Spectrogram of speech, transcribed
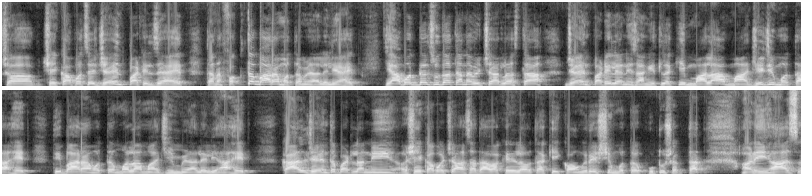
श- शेकापचे जयंत पाटील जे आहेत त्यांना फक्त बारा मतं मिळालेली आहेत. याबद्दल सुद्धा त्यांना विचारलं असता जयंत पाटील यांनी सांगितलं की मला माझी जी मतं आहेत ती बारा मतं मला माझी मिळालेली आहेत. काल जयंत पाटलांनी शेकापच्या असा दावा केलेला होता की काँग्रेसची मतं फुटू शकतात. आणि आज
